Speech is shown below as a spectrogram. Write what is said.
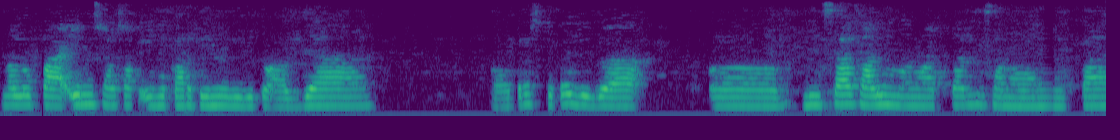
ngelupain sosok Ibu Kartini begitu aja. Uh, terus kita juga uh, bisa saling menguatkan sesama wanita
